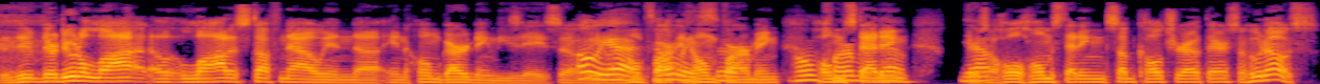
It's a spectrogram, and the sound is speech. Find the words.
They're doing a lot, a lot of stuff now in uh, in home gardening these days. So, Oh, you know, yeah, home, far- and home So, farming, home farming, homesteading. yeah. There's Yeah. a whole homesteading subculture out there. So who knows?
